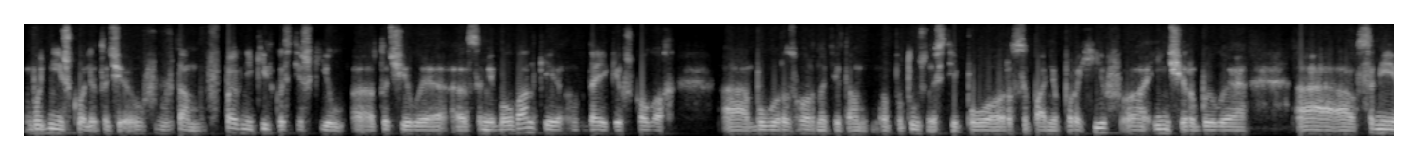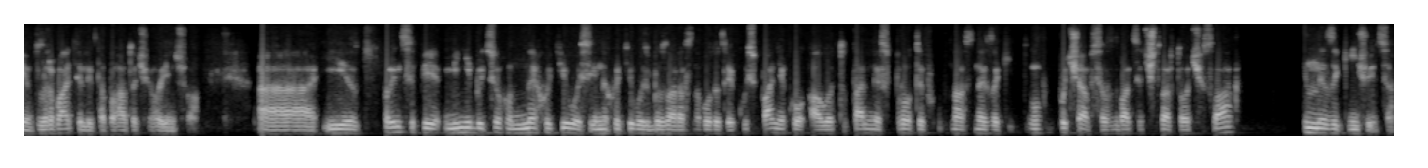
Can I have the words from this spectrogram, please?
В одній школі точи в там в певній кількості шкіл е, точили е, самі болванки. В деяких школах е, були розгорнуті там потужності по розсипанню порохів. інші робили самі взривателі та багато чого іншого. І в принципі мені би цього не хотілося і не хотілося би зараз наводити якусь паніку, але тотальний спротив у нас не закі... ну, почався з 24 числа і не закінчується.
